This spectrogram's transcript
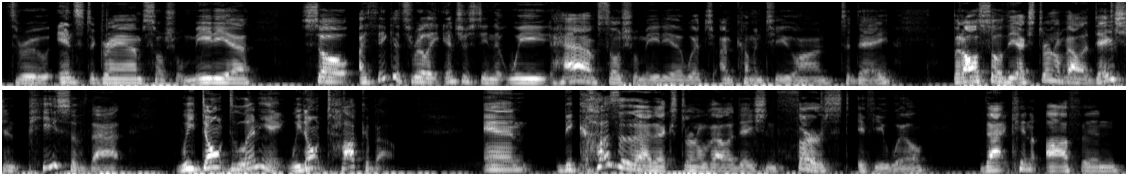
through Instagram, social media. So I think it's really interesting that we have social media, which I'm coming to you on today. but also the external validation piece of that, we don't delineate, we don't talk about. And because of that external validation thirst, if you will, that can often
